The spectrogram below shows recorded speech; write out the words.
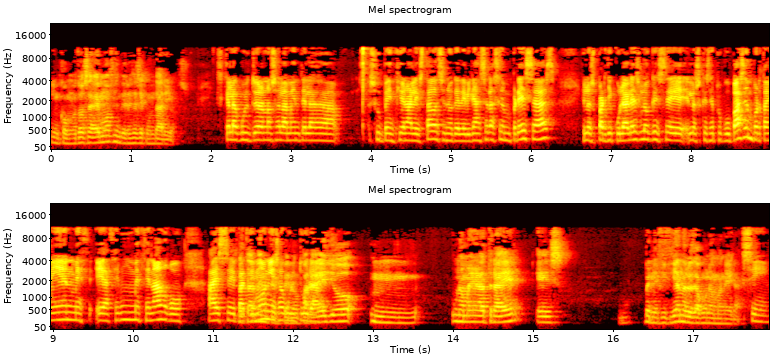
en, como todos sabemos, intereses secundarios. Es que la cultura no solamente la subvenciona al Estado, sino que deberían ser las empresas los particulares lo que se, los que se preocupasen por también mec- eh, hacer un mecenazgo a ese patrimonio, a esa cultura. Para ello, mm, una manera de atraer es beneficiándoles de alguna manera. Sí.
